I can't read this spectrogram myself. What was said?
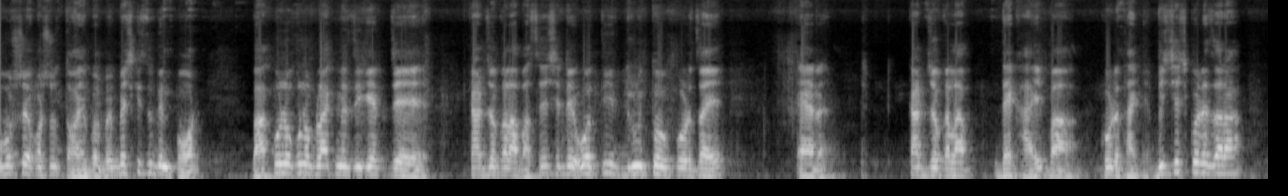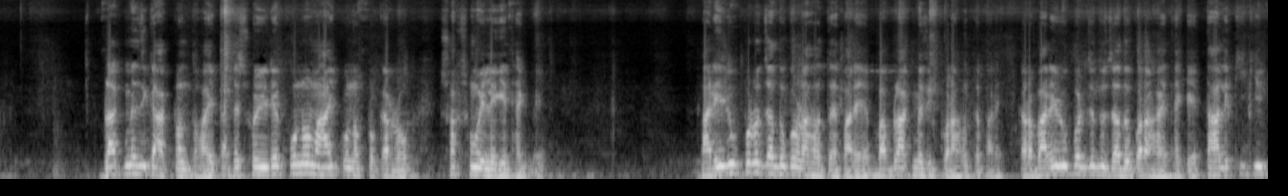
অবশ্যই অসুস্থ হয়ে পড়বে। বেশ কিছুদিন পর বা কোনো কোনো ব্ল্যাক ম্যাজিকের যে কার্যকলাপ আছে, সেটি অতি দ্রুত পর্যায়ে এর কার্যকলাপ দেখায় বা করে থাকে। বিশেষ করে যারা ব্ল্যাক ম্যাজিকে আক্রান্ত হয়, তাদের শরীরে কোনো না হয় কোনো প্রকার রোগ সবসময় লেগে থাকবে। বাড়ির উপরও জাদু করা হতে পারে বা ব্ল্যাক ম্যাজিক করা হতে পারে। কারণ বাড়ির উপর যদি জাদু করা হয়ে থাকে, তাহলে কি কি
